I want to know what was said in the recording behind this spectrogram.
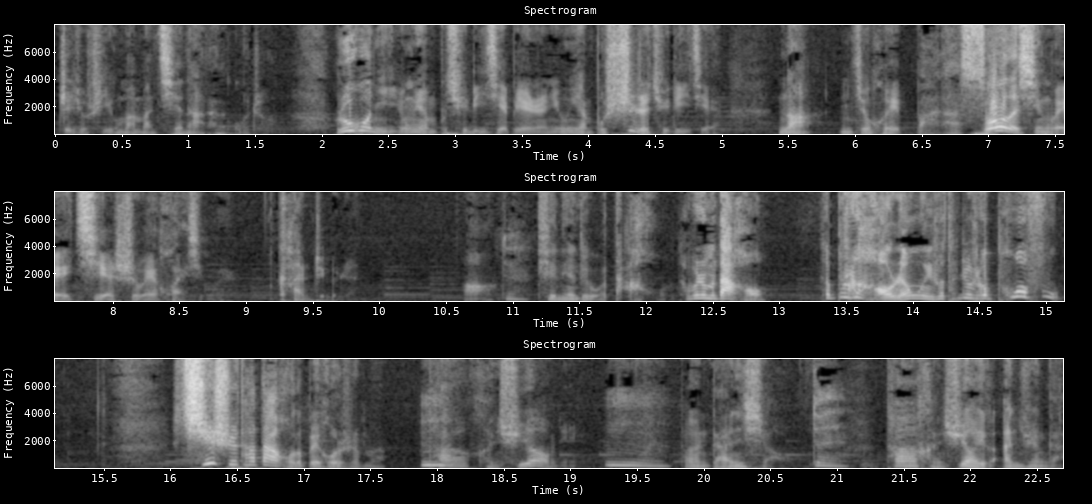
这就是一个慢慢接纳他的过程。如果你永远不去理解别人，永远不试着去理解，那你就会把他所有的行为解释为坏行为。看这个人，啊，对天天对我大吼，他为什么大吼？他不是个好人，我跟你说，他就是个泼妇。其实他大吼的背后是什么？嗯他很需要你，嗯，他很胆小，对，他很需要一个安全感，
